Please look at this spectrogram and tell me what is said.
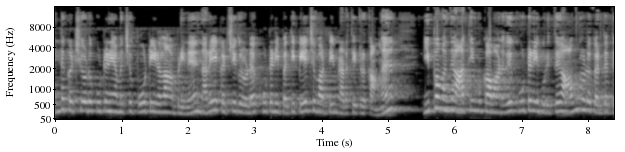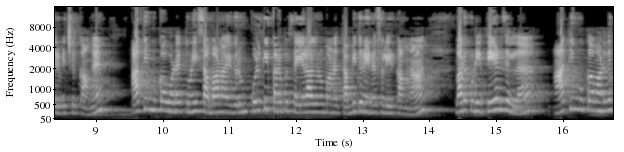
எந்த கட்சியோட கூட்டணி அமைச்சு போட்டியிடலாம் அப்படின்னு நிறைய கட்சிகளோட கூட்டணி பத்தி பேச்சுவார்த்தையும் நடத்திட்டு இருக்காங்க. இப்போ வந்து அதிமுகவானது கூட்டணி குறித்து அவங்களோட கருத்தை தெரிவிச்சிருக்காங்க. அதிமுகவோட துணை சபாநாயகரும் கொள்கை பரப்பு செயலாளருமான தம்பிதுரை என்ன சொல்லியிருக்காங்கன்னா வரக்கூடிய தேர்தலில் அதிமுகவானது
